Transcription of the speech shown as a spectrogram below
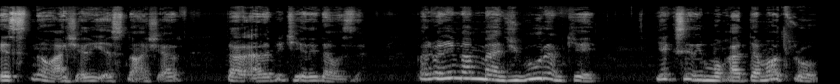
اسنا عشری اسنا عشر در عربی که یعنی دوازده. بنابراین من مجبورم که یک سری مقدمات رو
